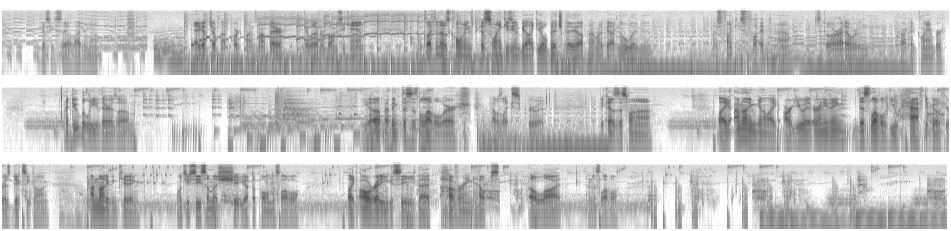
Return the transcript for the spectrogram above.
I guess you could say a lighter note. yeah, you gotta jump on that porcupine's not there. Get whatever bonus you can. I'm collecting those coins because Swanky's gonna be like, yo bitch, pay up. And I'm gonna be like, no way, man. There's Funky's flight. Yeah. Just go right over to Krockhead Klamber. I do believe there is, um... yup, I think this is the level where I was like, screw it. Because this one, uh... Like, I'm not even gonna, like, argue it or anything. This level, you have to go through as Dixie Kong. I'm not even kidding. Once you see some of the shit you have to pull in this level, like, already you can see that hovering helps a lot in this level.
